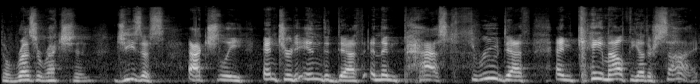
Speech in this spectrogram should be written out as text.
The resurrection. Jesus actually entered into death and then passed through death and came out the other side.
